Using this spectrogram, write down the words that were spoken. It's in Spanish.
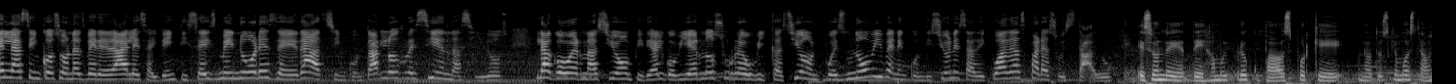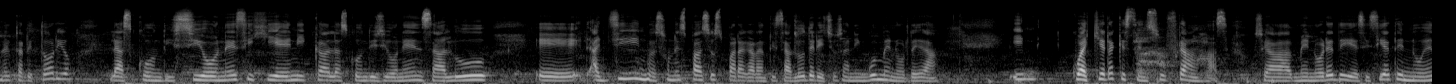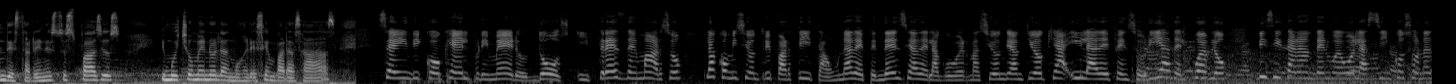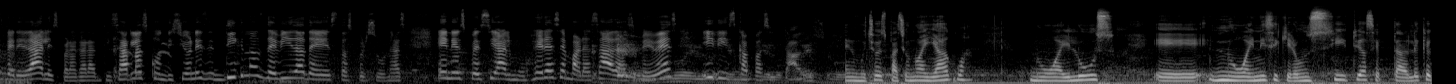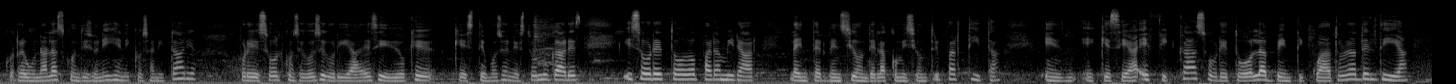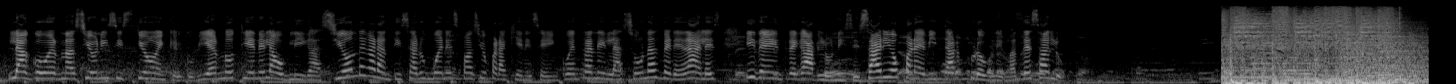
En las cinco zonas veredales hay 26 menores de edad, sin contar los recién nacidos. La gobernación pide al gobierno su reubicación, pues no viven en condiciones adecuadas para su estado. Eso nos deja muy preocupados porque nosotros que hemos estado en el territorio, las condiciones higiénicas, las condiciones en salud, eh, allí no son espacios para garantizar los derechos a ningún menor de edad. Cualquiera que esté en sus franjas, o sea, menores de 17 no deben de estar en estos espacios y mucho menos las mujeres embarazadas. Se indicó que el primero, 2 y 3 de marzo, la Comisión Tripartita, una dependencia de la Gobernación de Antioquia y la Defensoría del Pueblo visitarán de nuevo las cinco zonas veredales para garantizar las condiciones dignas de vida de estas personas, en especial mujeres embarazadas, bebés y discapacitados. En muchos espacios no hay agua, no hay luz, eh, no hay ni siquiera un sitio aceptable que reúna las condiciones higiénico-sanitarias. Por eso el Consejo de Seguridad ha decidido que, estemos en estos lugares y sobre todo para mirar la intervención de la Comisión Tripartita en, eh, que sea eficaz, sobre todo las 24 horas del día. La gobernación insistió en que el gobierno tiene la obligación de garantizar un buen espacio para quienes se encuentran en las zonas veredales y de entregar lo necesario para evitar problemas de salud.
